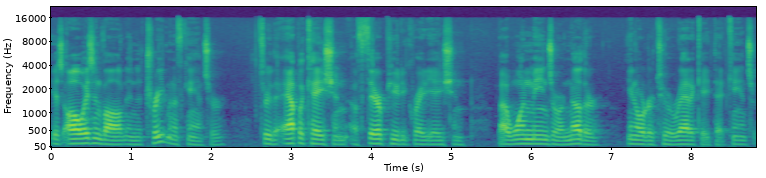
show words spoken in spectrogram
is always involved in the treatment of cancer through the application of therapeutic radiation by one means or another in order to eradicate that cancer.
